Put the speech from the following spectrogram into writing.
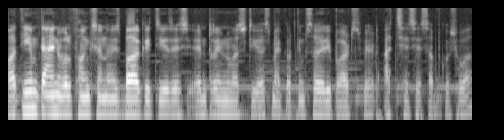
پَتہٕ یِم تہِ اٮ۪نوَل فنٛگشَن ٲسۍ باقٕے چیٖز ٲسۍ اِنٹر یوٗنیورسٹی ٲسۍ مےٚ کٔر تِم سٲری پاٹسِپیٹ اچھے سے سب کُچھ ہُوا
